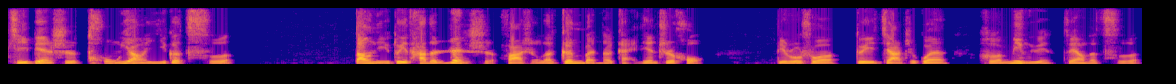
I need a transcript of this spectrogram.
即便是同样一个词。当你对他的认识发生了根本的改变之后，比如说对价值观和命运这样的词，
